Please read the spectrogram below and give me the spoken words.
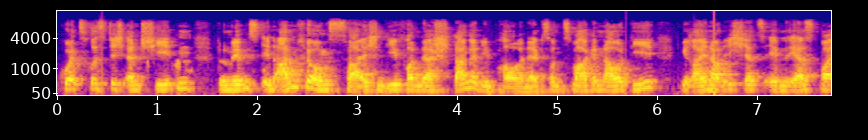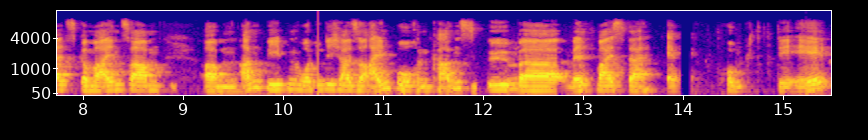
kurzfristig entschieden, du nimmst in Anführungszeichen die von der Stange, die Powernaps, und zwar genau die, die Rainer und ich jetzt eben erstmals gemeinsam ähm, anbieten, wo du dich also einbuchen kannst über weltmeister-app.de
